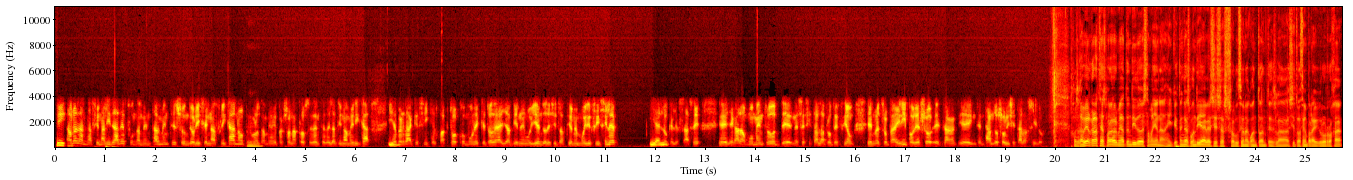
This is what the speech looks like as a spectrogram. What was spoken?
Sí, ahora las nacionalidades fundamentalmente son de origen africano, pero bueno, también hay personas procedentes de Latinoamérica y es verdad que sí, que el factor común es que todas ellas vienen huyendo de situaciones muy difíciles y es lo que les hace eh, llegar a un momento de necesitar la protección en nuestro país y por eso están eh, intentando solicitar asilo. José Javier, gracias por haberme atendido esta mañana y que tengas buen día y a ver si se soluciona cuanto antes la situación para que Cruz Roja,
